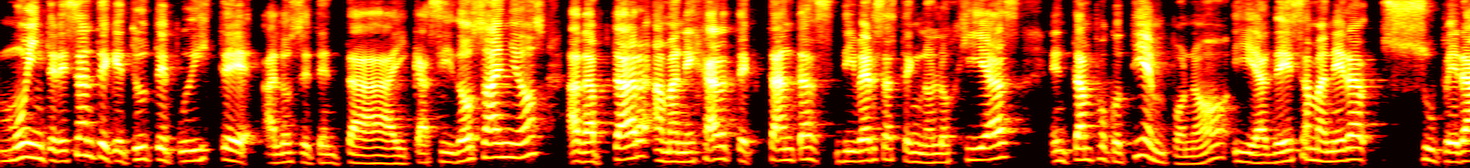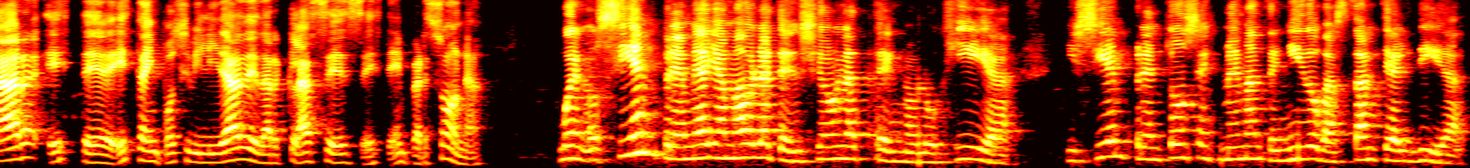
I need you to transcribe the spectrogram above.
muy interesante que tú te pudiste a los 70 y casi dos años adaptar a manejar tantas diversas tecnologías en tan poco tiempo, ¿no? Y de esa manera superar este, esta imposibilidad de dar clases este, en persona. Bueno, siempre me ha llamado la atención la tecnología y siempre entonces me he mantenido bastante al día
